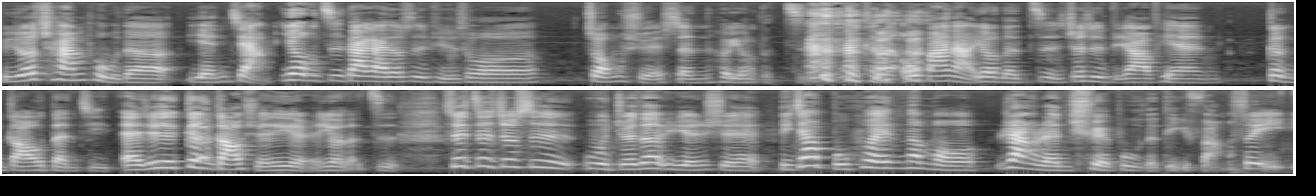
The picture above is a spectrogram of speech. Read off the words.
比如说川普的演讲用字大概都是，比如说中学生会用的字，那可能欧巴马用的字就是比较偏。更高等级，哎，就是更高学历的人用的字，所以这就是我觉得语言学比较不会那么让人却步的地方。所以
